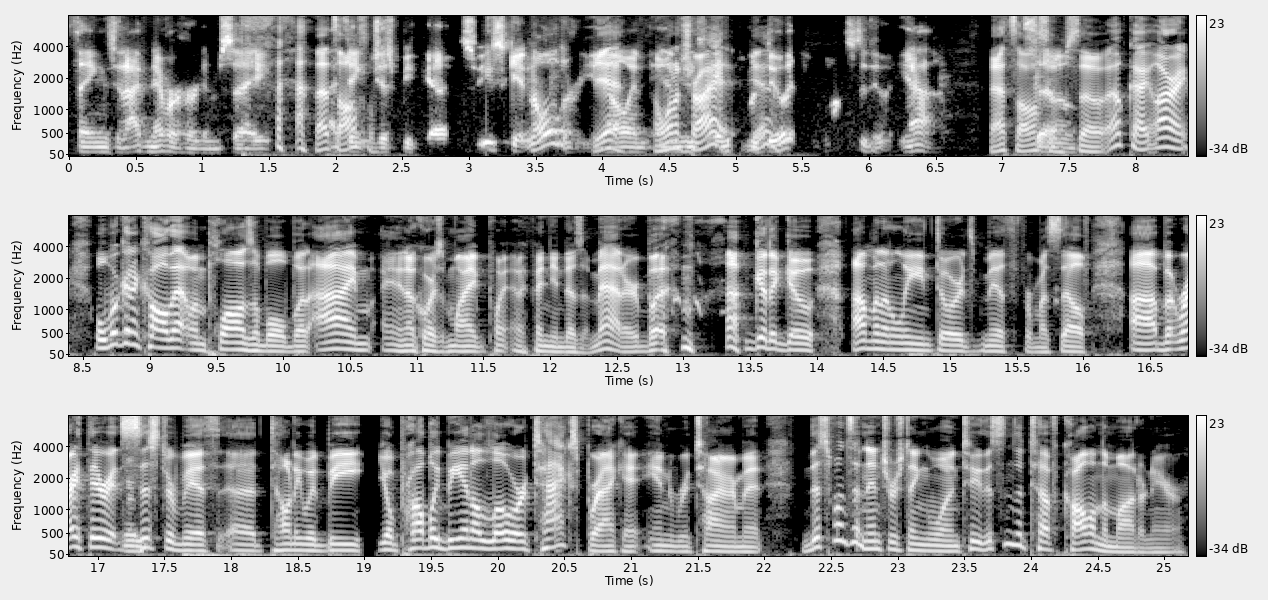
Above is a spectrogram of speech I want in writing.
things that I've never heard him say. That's I awesome. think just because he's getting older, you Yeah, know, and I wanna try it, yeah. Do it. Wants to do it. Yeah. That's awesome. So, So- okay, all right. Well, we're going to call that one plausible, but I'm, and of course, my point, opinion doesn't matter, but I'm going to go, I'm going to lean towards myth for myself. Uh, but right there at sister myth, uh, Tony, would be you'll probably be in a lower tax bracket in retirement. This one's an interesting one, too. This one's a tough call in the modern era.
